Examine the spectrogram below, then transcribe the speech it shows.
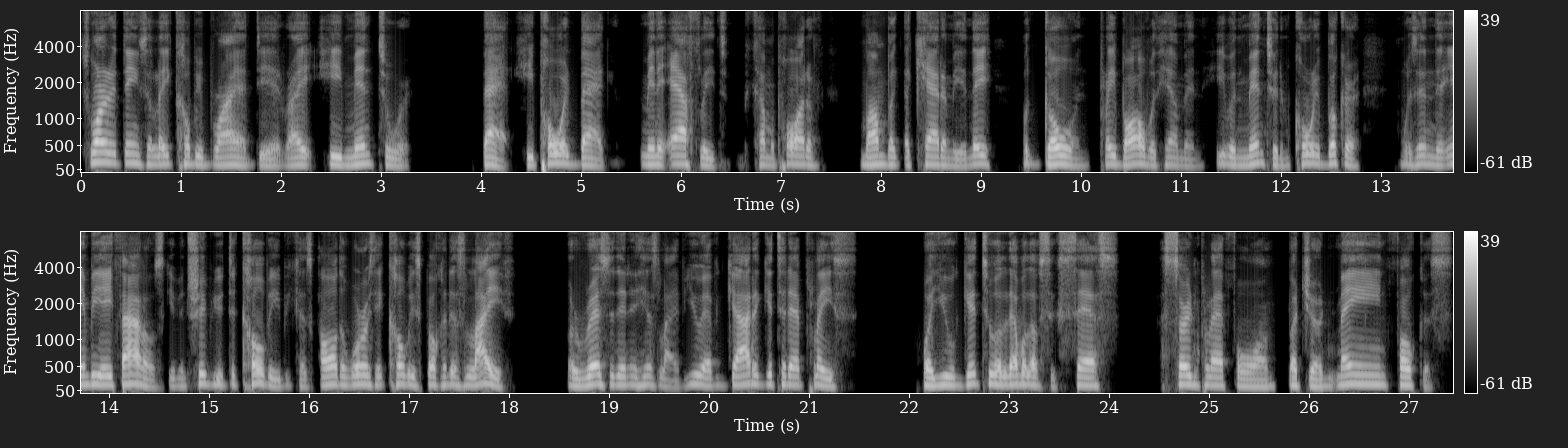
It's one of the things the late Kobe Bryant did, right? He mentored back, he poured back. Many athletes become a part of Mamba Academy and they would go and play ball with him and he would mentor them. Cory Booker was in the NBA finals giving tribute to Kobe because all the words that Kobe spoke in his life were resident in his life. You have got to get to that place where you get to a level of success, a certain platform, but your main focus,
